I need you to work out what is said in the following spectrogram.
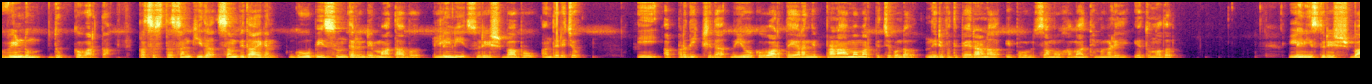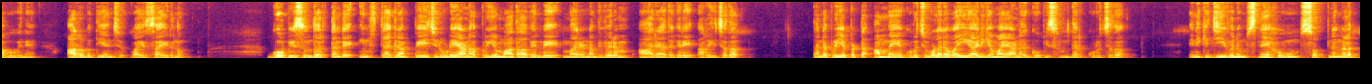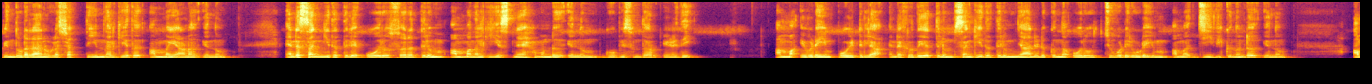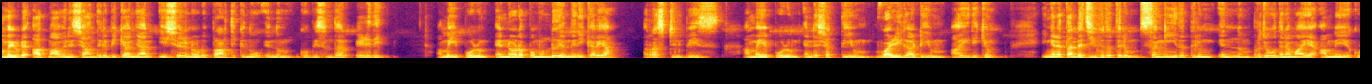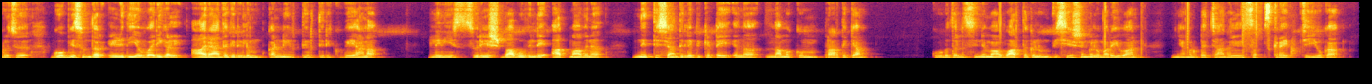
വീണ്ടും ദുഃഖവാർത്ത. പ്രശസ്ത സംഗീത സംവിധായകൻ ഗോപി സുന്ദറിന്റെ മാതാവ് ലിനി സുരേഷ് ബാബു അന്തരിച്ചു. ഈ അപ്രതീക്ഷിത വിയോഗ വാർത്തയറിഞ്ഞ് പ്രണാമമർപ്പിച്ചുകൊണ്ട് നിരവധി പേരാണ് ഇപ്പോൾ സമൂഹ മാധ്യമങ്ങളിൽ എത്തുന്നത്. ലിനി സുരേഷ് ബാബുവിന് അറുപത്തിയഞ്ച് വയസ്സായിരുന്നു. ഗോപി സുന്ദർ തന്റെ ഇൻസ്റ്റാഗ്രാം പേജിലൂടെയാണ് പ്രിയ മാതാവിന്റെ മരണവിവരം ആരാധകരെ അറിയിച്ചത്. തന്റെ പ്രിയപ്പെട്ട അമ്മയെക്കുറിച്ച് വളരെ വൈകാരികമായാണ് ഗോപി സുന്ദർ കുറിച്ചത്. എനിക്ക് ജീവനും സ്നേഹവും സ്വപ്നങ്ങളെ പിന്തുടരാനുള്ള ശക്തിയും നൽകിയത് അമ്മയാണ് എന്നും എന്റെ സംഗീതത്തിലെ ഓരോ സ്വരത്തിലും അമ്മ നൽകിയ സ്നേഹമുണ്ട് എന്നും ഗോപി സുന്ദർ എഴുതി. അമ്മ എവിടെയും പോയിട്ടില്ല. എന്റെ ഹൃദയത്തിലും സംഗീതത്തിലും ഞാൻ എടുക്കുന്ന ഓരോ ചുവടിലൂടെയും അമ്മ ജീവിക്കുന്നുണ്ട് എന്നും അമ്മയുടെ ആത്മാവിന് ശാന്തി ലഭിക്കാൻ ഞാൻ ഈശ്വരനോട് പ്രാർത്ഥിക്കുന്നു എന്നും ഗോപി സുന്ദർ എഴുതി. അമ്മ ഇപ്പോഴും എന്നോടൊപ്പമുണ്ട് എന്നെനിക്കറിയാം. Rest in peace. അമ്മ എപ്പോഴും എന്റെ ശക്തിയും വഴികാട്ടിയും ആയിരിക്കും. ഇങ്ങനെ തന്റെ ജീവിതത്തിലും സംഗീതത്തിലും എന്നും പ്രചോദനമായ അമ്മയെക്കുറിച്ച് ഗോപിസുന്ദർ എഴുതിയ വരികൾ ആരാധകരിലും കണ്ണീർ തീർത്തിരിക്കുകയാണ്. ലിനി സുരേഷ് ബാബുവിന്റെ ആത്മാവിന് നിത്യശാന്തി ലഭിക്കട്ടെ എന്ന് നമുക്കും പ്രാർത്ഥിക്കാം. കൂടുതൽ സിനിമ വാർത്തകളും വിശേഷങ്ങളും അറിയുവാൻ ഞങ്ങളുടെ ചാനൽ സബ്സ്ക്രൈബ് ചെയ്യുക.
